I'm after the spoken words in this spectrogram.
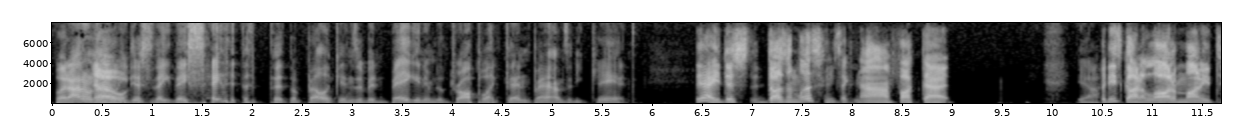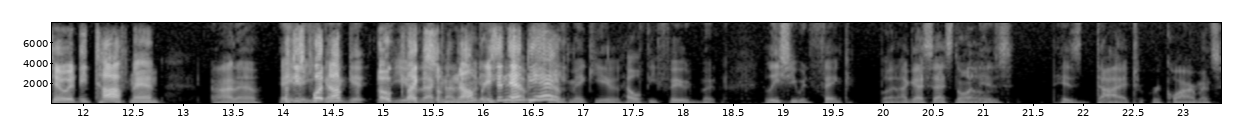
but I don't know. He just they, they say that the, that the Pelicans have been begging him to drop like ten pounds and he can't. yeah, he just doesn't listen. He's like, nah, fuck that. Yeah, But he's got a lot of money too. It'd be tough, man. I know. 'Cause Hey, he's putting up get, oak- like some kind of number- money, he's in the NBA. make you healthy food, but at least you would think. But I guess that's not Oh. his his diet requirements.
